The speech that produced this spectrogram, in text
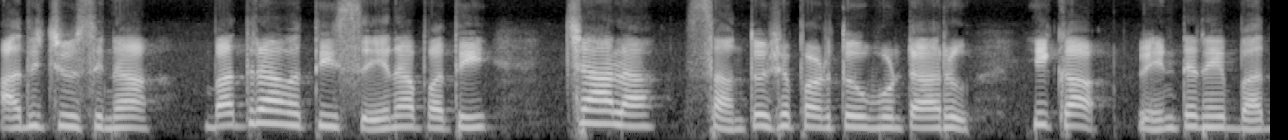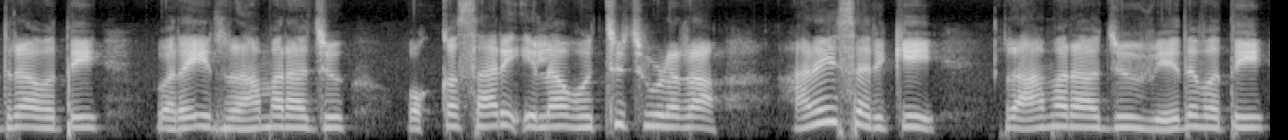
అది చూసిన భద్రావతి సేనాపతి చాలా సంతోషపడుతూ ఉంటారు. ఇక వెంటనే భద్రావతి వరై రామరాజు ఒక్కసారి ఇలా వచ్చి చూడరా అనేసరికి రామరాజు వేదవతి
